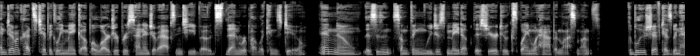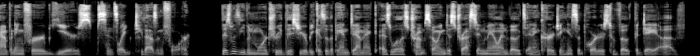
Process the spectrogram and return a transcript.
and Democrats typically make up a larger percentage of absentee votes than Republicans do. And no, this isn't something we just made up this year to explain what happened last month. The blue shift has been happening for years, since like 2004. This was even more true this year because of the pandemic, as well as Trump sowing distrust in mail in votes and encouraging his supporters to vote the day of.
